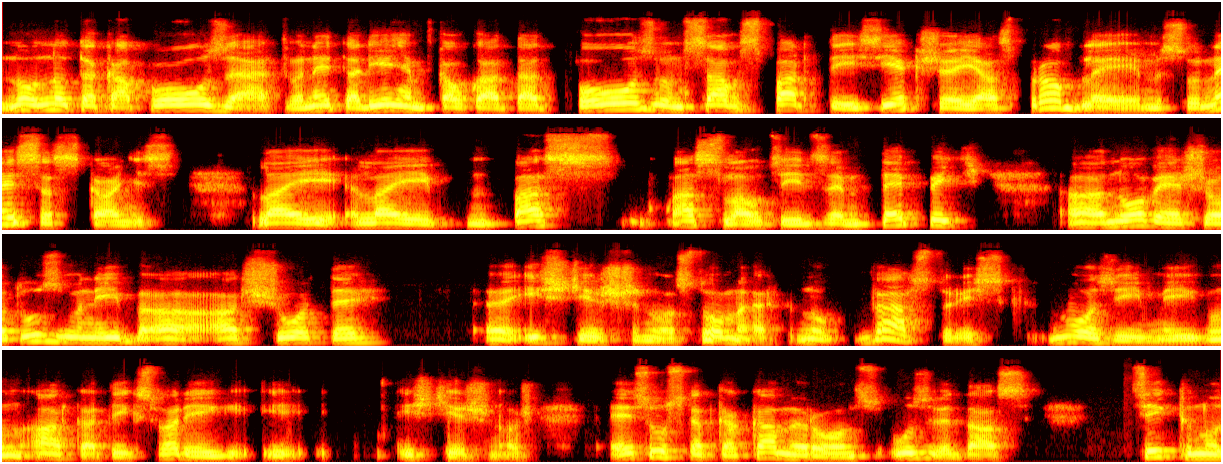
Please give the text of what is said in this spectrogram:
nu, nu, tā kā pozētu, vai ne, tad ieņemt kaut kā tādu pozu un savas partijas iekšējās problēmas un nesaskaņas, lai, lai pas, paslaucītu zem tepiņu, novēršot uzmanību ar šo te izšķiršanos, tomēr nu, vēsturiski nozīmīgi un ārkārtīgi svarīgi izšķiršanos. Es uzskatu, ka Kamerons uzvedās, cik nu,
